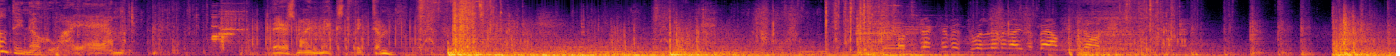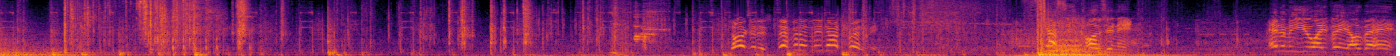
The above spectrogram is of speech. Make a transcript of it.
Don't they know who I am? There's my next victim. Objective is to eliminate the bounty target. Target is definitely not friendly. Gas is closing in. Enemy UAV overhead.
